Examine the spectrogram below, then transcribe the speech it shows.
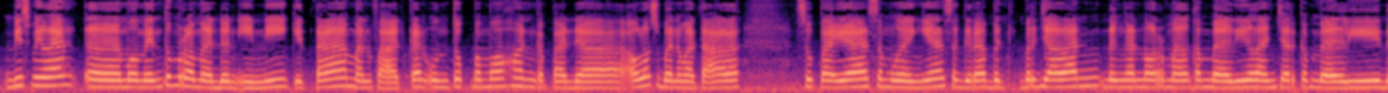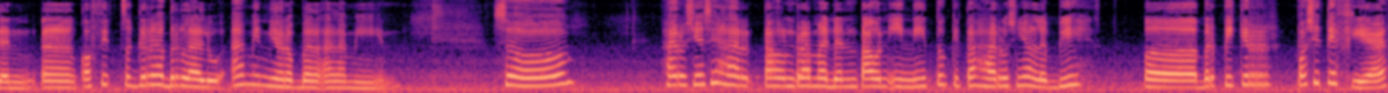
Bismillah uh, momentum Ramadan ini kita manfaatkan untuk memohon kepada Allah Subhanahu wa taala supaya semuanya segera berjalan dengan normal kembali, lancar kembali dan uh, COVID segera berlalu. Amin ya robbal alamin. So, harusnya sih har tahun Ramadan tahun ini tuh kita harusnya lebih uh, berpikir positif ya.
